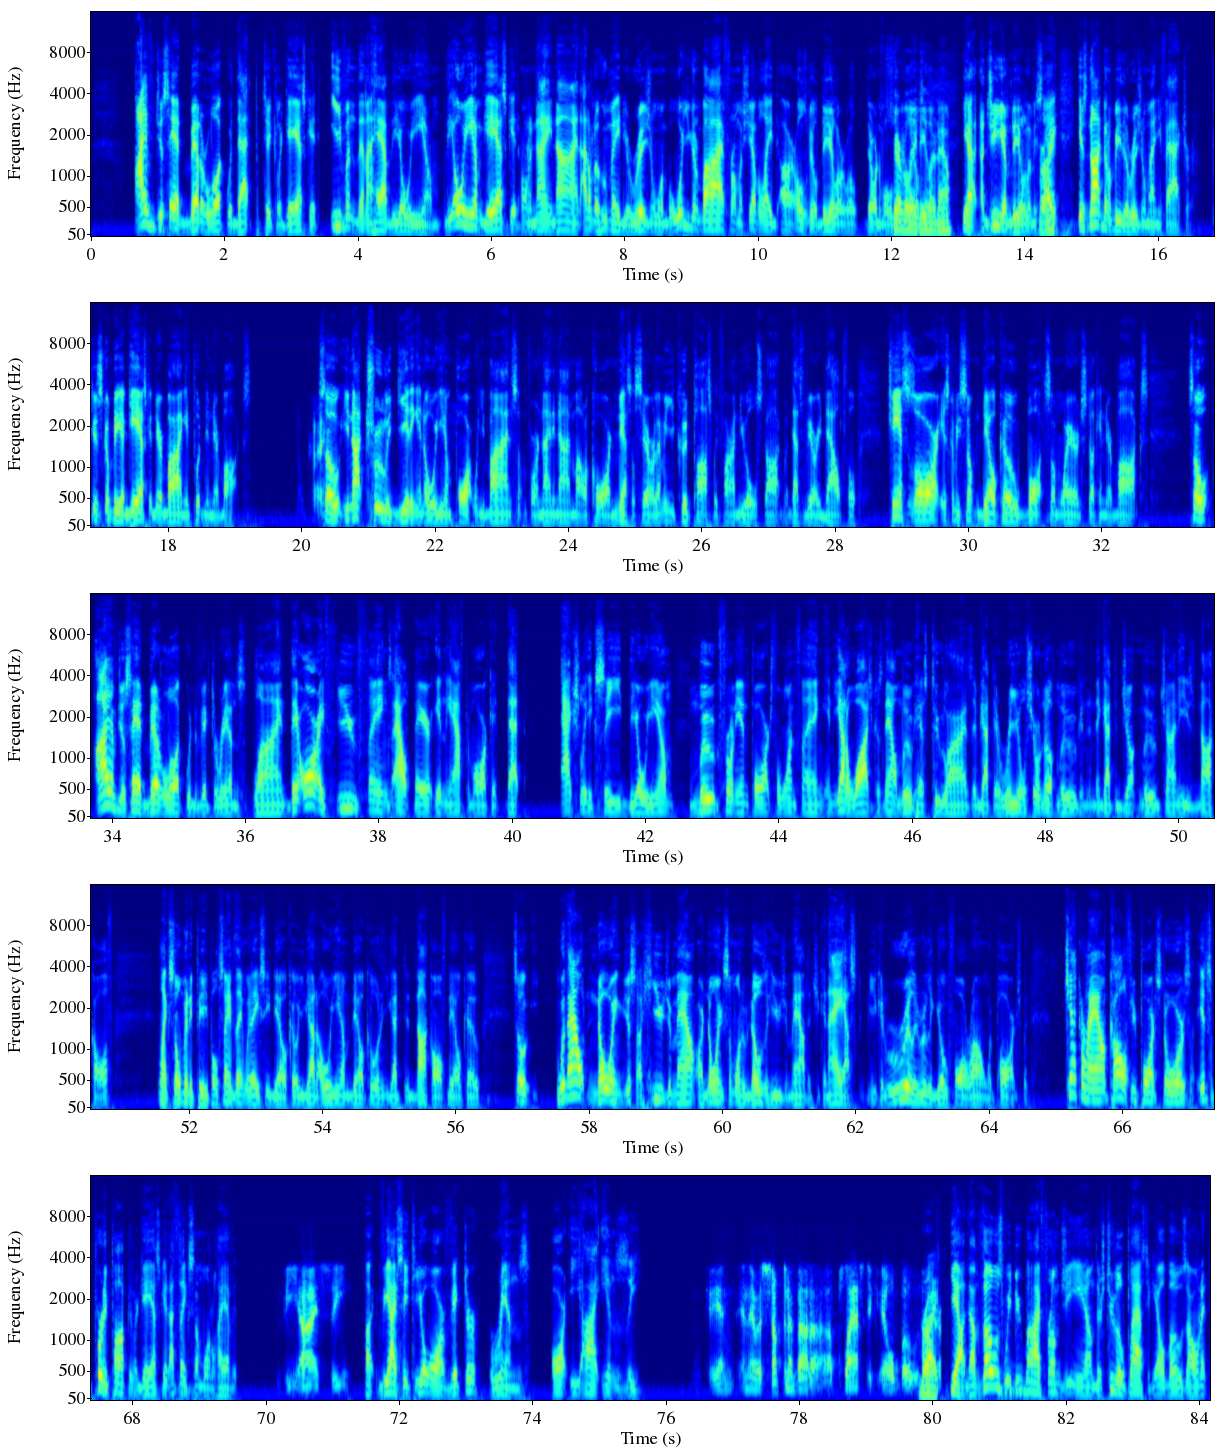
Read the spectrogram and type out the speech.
I've just had better luck with that particular gasket even than I have the OEM. The OEM gasket on a 99, I don't know who made the original one, but what you're going to buy from a Chevrolet or Oldsmobile dealer, well, there are no Oldsmobile Chevrolet dealer now. yeah, a GM dealer, let me say, Right. is not going to be the original manufacturer. It's going to be a gasket they're buying and putting in their box. So you're not truly getting an OEM part when you're buying something for a 99 model car necessarily. I mean, you could possibly find new old stock, but that's very doubtful. Chances are it's going to be something Delco bought somewhere and stuck in their box. So I have just had better luck with the Victor Reinz line. There are a few things out there in the aftermarket that actually exceed the OEM. Moog front end parts for one thing, and you got to watch because now Moog has two lines. They've got their real, sure enough Moog, and then they got the junk Moog Chinese knockoff, like so many people. Same thing with AC Delco. You got OEM Delco, and you got the knockoff Delco. So without knowing just a huge amount or knowing someone who knows a huge amount that you can ask, you can really, really go far wrong with parts. But check around, call a few part stores. It's a pretty popular gasket. I think someone will have it. VIC. Uh, V I C T O R Victor Reinz R E I N Z. Okay, and, and there was something about a, a plastic elbow. there. Right. Yeah, now those we do buy from GM. There's two little plastic elbows on it.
